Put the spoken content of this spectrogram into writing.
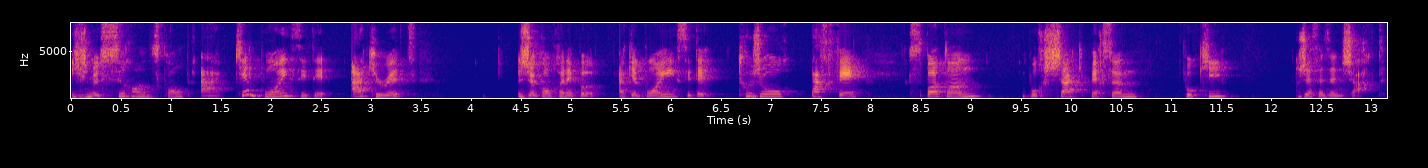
Et je me suis rendu compte à quel point c'était accurate. Je comprenais pas à quel point c'était toujours parfait. spot on pour chaque personne pour qui je faisais une charte.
